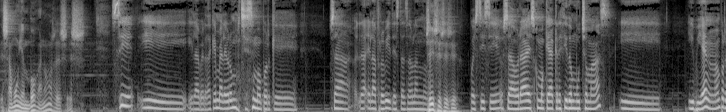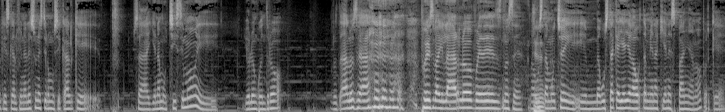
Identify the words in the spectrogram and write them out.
está muy en boga, ¿no? Es, es- Sí, y, y la verdad que me alegro muchísimo porque, o sea, el Afrobeat estás hablando. Sí, sí, sí, sí. Pues sí, sí, o sea, ahora es como que ha crecido mucho más y, y bien, ¿no? Porque es que al final es un estilo musical que, o sea, llena muchísimo y yo lo encuentro brutal, o sea, puedes bailarlo, puedes, no sé, me gusta mucho y, y me gusta que haya llegado también aquí en España, ¿no? Porque,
